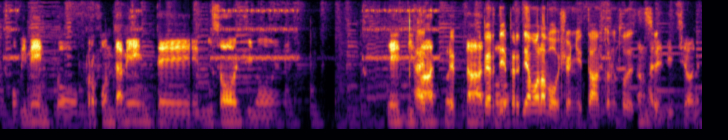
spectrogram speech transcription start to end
un movimento profondamente misogino e di Eh, fatto per- è stato perdi- perdiamo la voce ogni tanto, non so se... maledizione.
